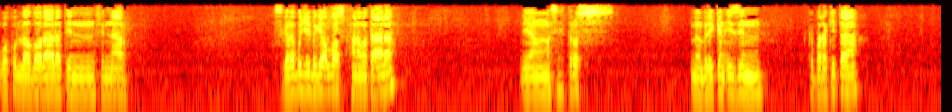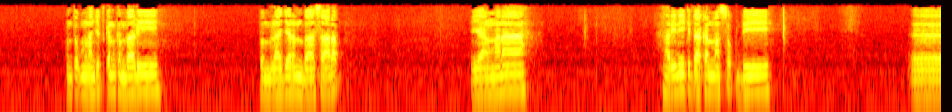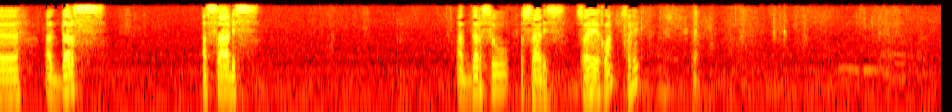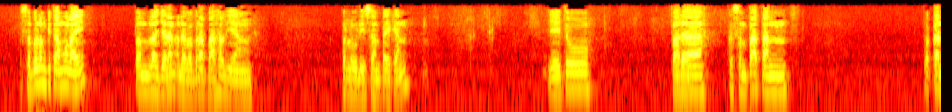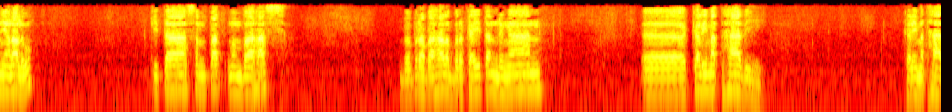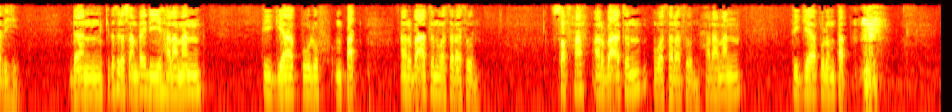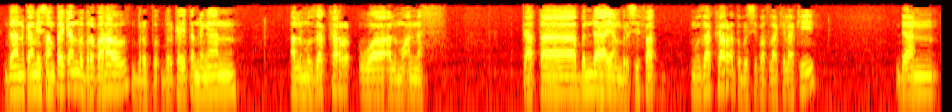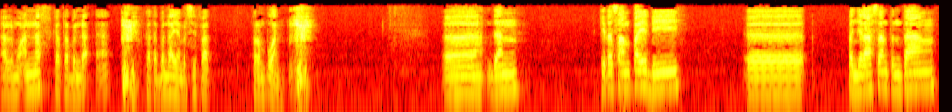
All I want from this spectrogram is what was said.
وكل ضلالة في النار Segala puji bagi Allah Subhanahu wa taala yang masih terus memberikan izin kepada kita untuk melanjutkan kembali pembelajaran bahasa Arab yang mana hari ini kita akan masuk di eh, Ad-Dars As-Sadis الدرس السادس صحيح يا إخوان صحيح Sebelum kita mulai pembelajaran ada beberapa hal yang perlu disampaikan yaitu pada kesempatan pekan yang lalu kita sempat membahas beberapa hal berkaitan dengan kalimat hadhi. Kalimat hadhi. Dan kita sudah sampai di halaman 34 arba'atun wa thalathun safhah arba'atun wa thalathun halaman 34 dan kami sampaikan beberapa hal ber berkaitan dengan al-muzakkar wa al-muannas kata benda yang bersifat muzakkar atau bersifat laki-laki dan al-muannas kata benda kata benda yang bersifat perempuan. uh, dan kita sampai di uh, penjelasan tentang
